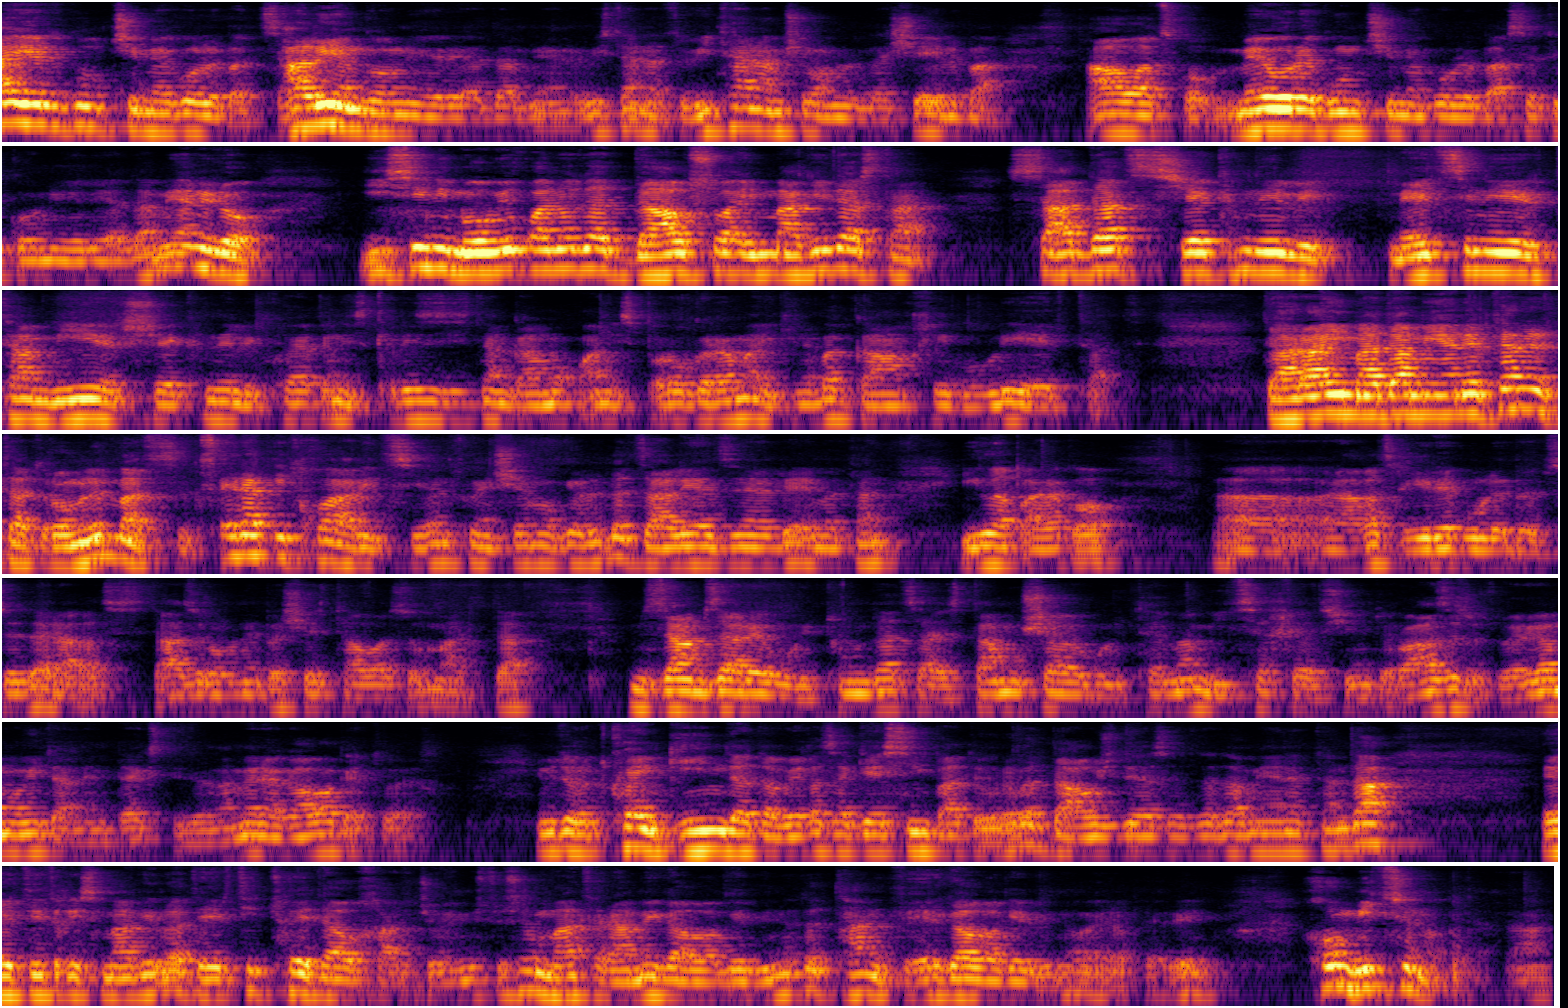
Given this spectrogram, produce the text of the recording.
აი ერთ გულში მეგონება ძალიან გონიერი ადამიანი, ვისთანაც ვითანამშრომლობდა შეიძლება ავაწყო მეორე გულში მეგონება ასეთი გონიერი ადამიანი, რომ ისინი მოვიყვანო და დავსვა იმ მაგიდასთან, სადაც შექმნილი მეცნიერთა მიერ შექმნილი ქვეყნის კრიზისიდან გამოყვანის პროგრამა იქნება განხილული ერთად. და რა იმ ადამიანებთან ერთად, რომლებმაც წერა კითხვა არიციან თქვენ შემოგელო და ძალიან ძნელია იმათთან ილაპარაკო რაღაც ღირებულებებზე და რაღაც დაზროვნება შეთავაზო მათ და მზამზარეული თუნდაც ეს დამუშავებული თემა მიცე ხელში, იმიტომ რომ აზრს ვერ გამოიტანენ ტექსტი და მე რა გავაკეთო ახლა. იმიტომ რომ თქვენ გინდა და ვიღაცა გესიმპათიურება დაუждდე ასეთ ადამიანებთან და ერთი დღის მაგივრად ერთი თვე დავხარჯო იმისთვის რომ მათ რამე გავაგებინო და თან ვერ გავაგებინო ერაფერი ხო მიცნობ რა.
